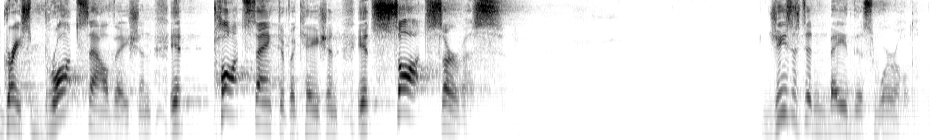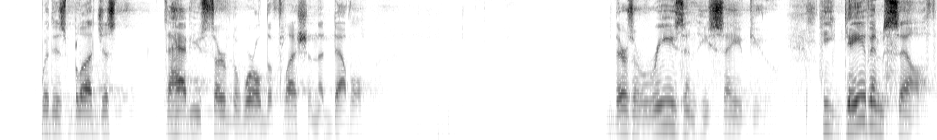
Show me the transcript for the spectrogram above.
Grace brought salvation, it taught sanctification, it sought service. Jesus didn't bathe this world with his blood just to have you serve the world, the flesh, and the devil. There's a reason He saved you. He gave Himself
